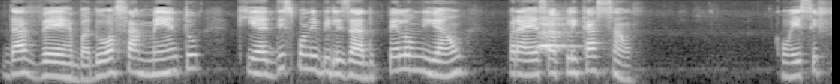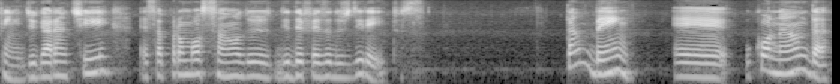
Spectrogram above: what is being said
da verba, do orçamento que é disponibilizado pela União para essa aplicação, com esse fim de garantir essa promoção do, de defesa dos direitos. Também é, o Conanda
